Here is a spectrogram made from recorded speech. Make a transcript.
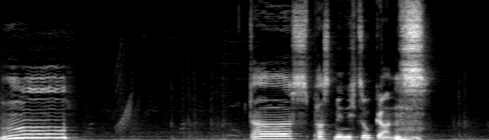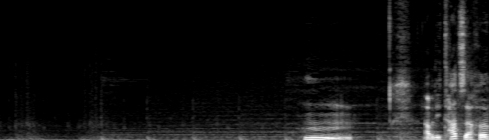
Hm. Das passt mir nicht so ganz. Hm. Aber die Tatsache,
